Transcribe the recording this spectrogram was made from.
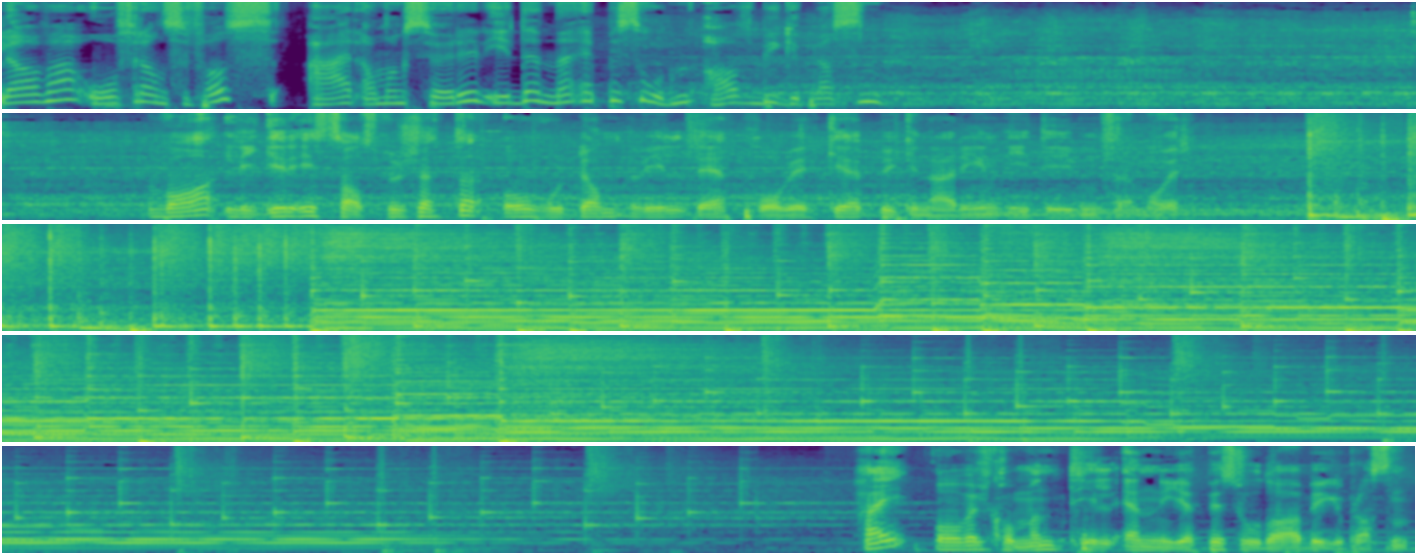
Glava og Fransefoss er annonsører i denne episoden av Byggeplassen. Hva ligger i statsbudsjettet, og hvordan vil det påvirke byggenæringen i tiden fremover? Og velkommen til en ny episode av Byggeplassen.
